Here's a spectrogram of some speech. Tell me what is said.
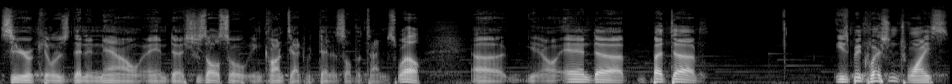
Serial Killers Then and Now, and uh, she's also in contact with Dennis all the time as well. Uh, you know, and uh, but uh, he's been questioned twice,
